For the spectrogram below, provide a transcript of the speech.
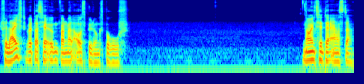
Vielleicht wird das ja irgendwann mal Ausbildungsberuf. 19.01.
